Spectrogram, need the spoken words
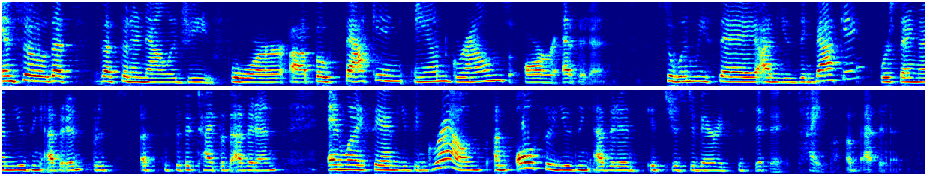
And so that's that's an analogy for uh, both backing and grounds are evidence. So when we say I'm using backing, we're saying I'm using evidence, but it's a specific type of evidence. And when I say I'm using grounds, I'm also using evidence. It's just a very specific type of evidence.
